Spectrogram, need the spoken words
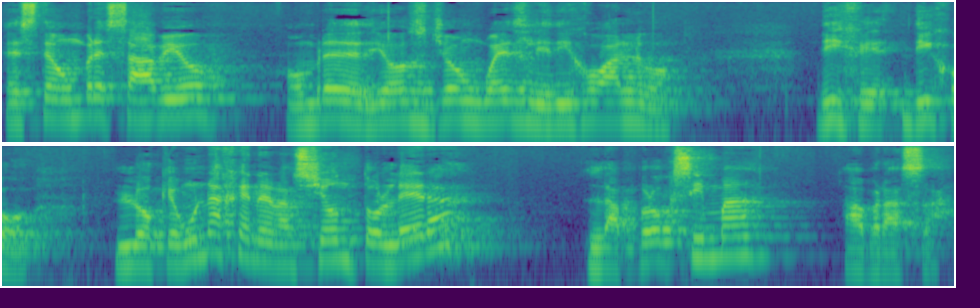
Este hombre sabio, hombre de Dios, John Wesley, dijo algo. Dije, dijo, lo que una generación tolera, la próxima abraza.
